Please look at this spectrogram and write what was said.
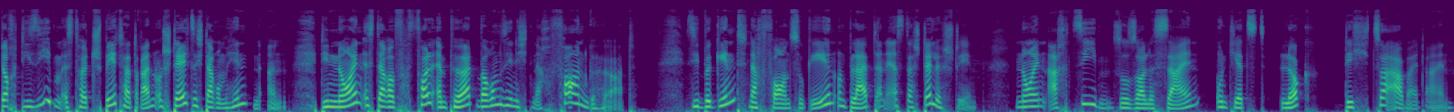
Doch die sieben ist heute später dran und stellt sich darum hinten an. Die neun ist darauf voll empört, warum sie nicht nach vorn gehört. Sie beginnt nach vorn zu gehen und bleibt an erster Stelle stehen. 987, so soll es sein, und jetzt lock dich zur Arbeit ein.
